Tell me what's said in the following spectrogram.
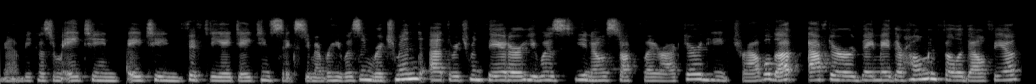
yeah, because from 18, 1858 to 1860, remember, he was in Richmond at the Richmond Theater. He was, you know, stock player actor and he traveled up after they made their home in Philadelphia.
